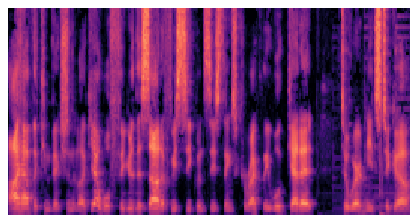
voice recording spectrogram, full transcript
I have the conviction that like, yeah, we'll figure this out if we sequence these things correctly. We'll get it to where it needs to go.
